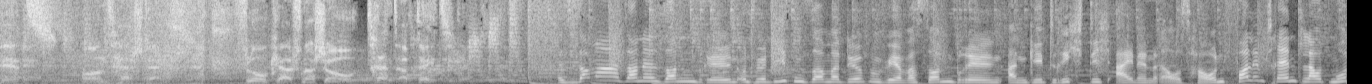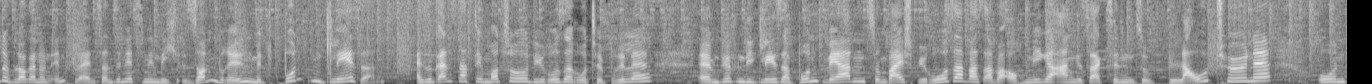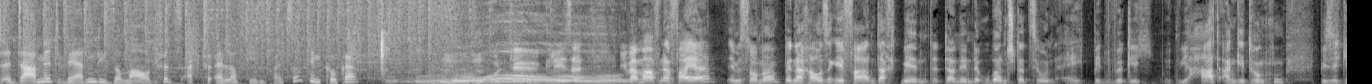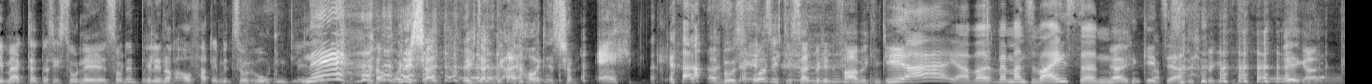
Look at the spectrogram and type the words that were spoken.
Hits und Hashtags. Flo Kerschner Show Trend Update. Sommer, Sonne, Sonnenbrillen. Und für diesen Sommer dürfen wir, was Sonnenbrillen angeht, richtig einen raushauen. Voll im Trend laut Modebloggern und Influencern sind jetzt nämlich Sonnenbrillen mit bunten Gläsern. Also ganz nach dem Motto, die rosarote Brille. Ähm, dürfen die Gläser bunt werden, zum Beispiel rosa, was aber auch mega angesagt sind, so Blautöne. Und äh, damit werden die Sommeroutfits aktuell auf jeden Fall zum Hingucker. Bunte Gläser. Ich war mal auf einer Feier im Sommer, bin nach Hause gefahren, dachte mir dann in der U-Bahn-Station, ey, ich bin wirklich irgendwie hart angetrunken, bis ich gemerkt habe, dass ich so eine Sonnenbrille noch auf hatte mit so roten Gläsern. Nee! Ja, ohne Scheiß. Ich dachte mir, heute ist schon echt. Man muss vorsichtig sein mit den farbigen Gläsern. Ja, ja, aber wenn man es weiß, dann Ja, ich geht's hab's ja. nicht mehr gewusst. Egal.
